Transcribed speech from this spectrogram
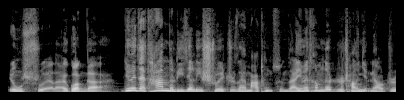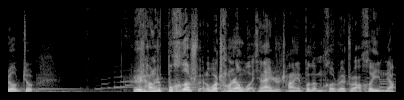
用水来灌溉。因为在他们的理解里，水只在马桶存在，因为他们的日常饮料只有就日常是不喝水了。我承认，我现在日常也不怎么喝水，主要喝饮料。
